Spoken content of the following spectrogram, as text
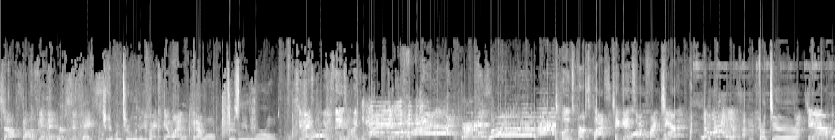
stuff. Stella's getting in her suitcase. Did you get one too, Livy? You guys get one? Get out. Walt Disney World. So you guys can use these when we fly to Disney Includes first class tickets on Frontier. Frontier. Frontier, woo!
